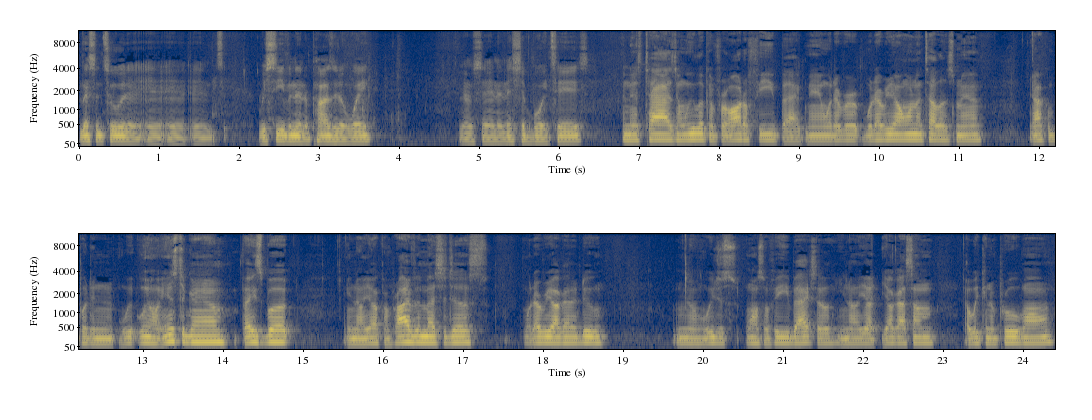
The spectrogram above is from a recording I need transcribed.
listen to it and, and, and, and receive it in a positive way. You know what I'm saying? And it's your boy Tez. And it's Taz, and we looking for all the feedback, man. Whatever, whatever y'all want to tell us, man. Y'all can put in. We, we on Instagram, Facebook. You know, y'all can private message us. Whatever y'all gotta do. You know, we just want some feedback. So you know, y'all y'all got something that we can improve on.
